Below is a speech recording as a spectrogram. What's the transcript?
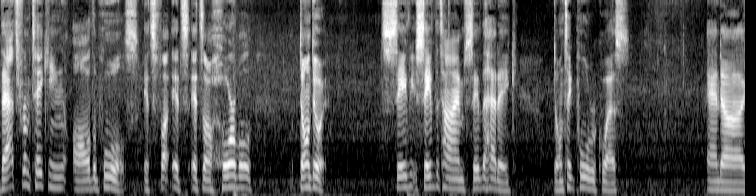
that's from taking all the pools. It's fu- it's it's a horrible don't do it. Save save the time save the headache. Don't take pool requests. And uh,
